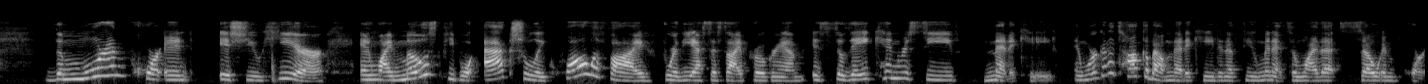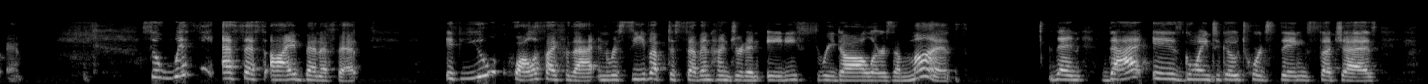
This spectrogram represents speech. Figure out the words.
the more important issue here and why most people actually qualify for the SSI program is so they can receive Medicaid. And we're going to talk about Medicaid in a few minutes and why that's so important. So, with the SSI benefit, if you qualify for that and receive up to $783 a month, then that is going to go towards things such as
